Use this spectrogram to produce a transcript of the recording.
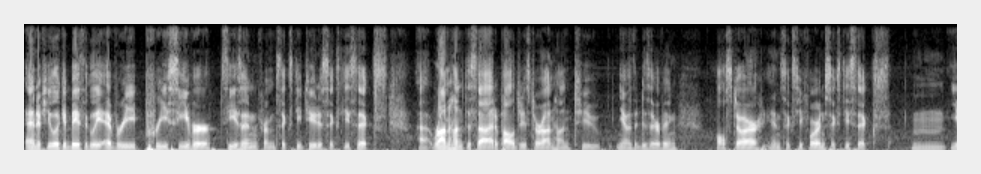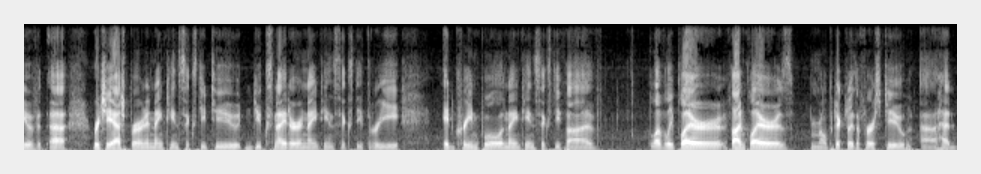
And if you look at basically every pre-Seaver season from 62 to 66, uh, Ron Hunt aside, apologies to Ron Hunt, who you know is a deserving All-Star in 64 and 66. Mm, you have uh, Richie Ashburn in 1962, Duke Snider in 1963, Ed Kranepool in 1965. Lovely player, fine players. Well, particularly the first two uh, had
